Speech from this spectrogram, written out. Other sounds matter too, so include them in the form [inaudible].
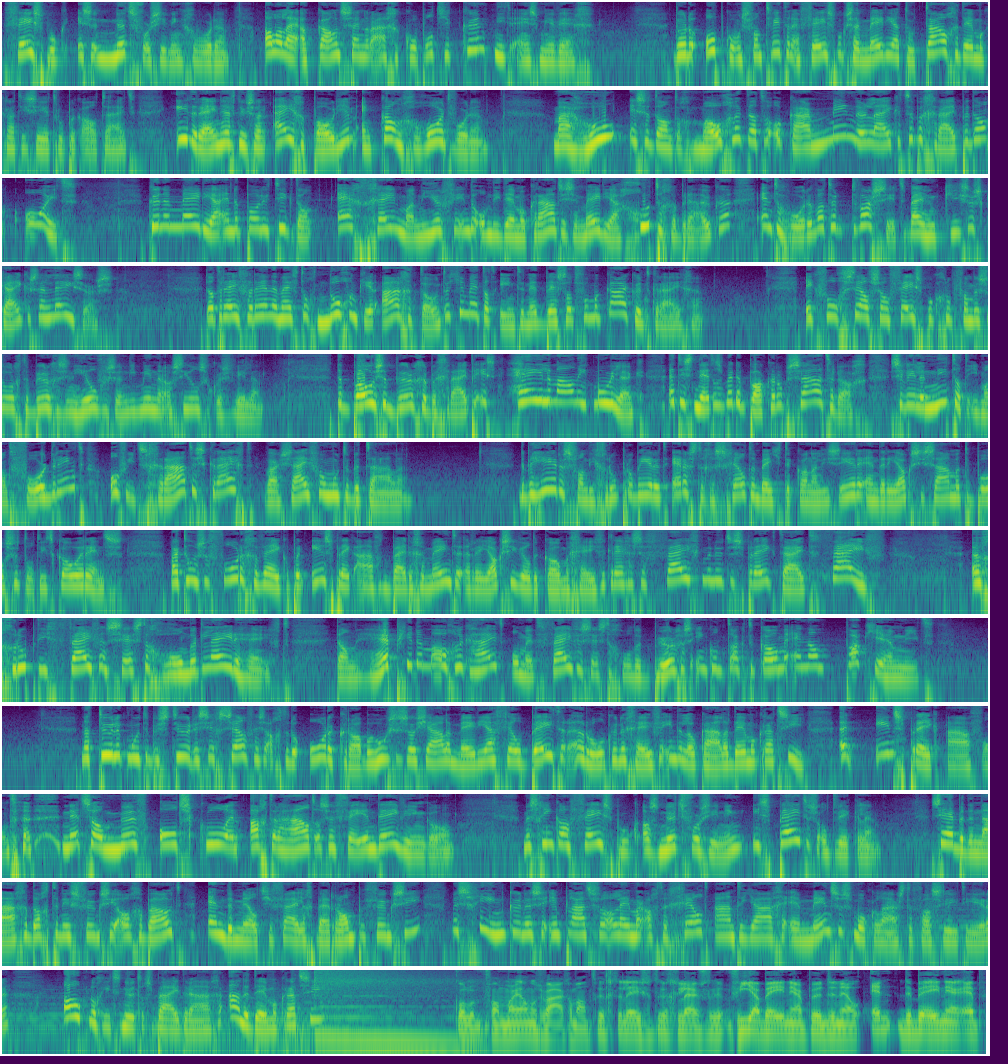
Facebook is een nutsvoorziening geworden. Allerlei accounts zijn eraan gekoppeld, je kunt niet eens meer weg. Door de opkomst van Twitter en Facebook zijn media totaal gedemocratiseerd, roep ik altijd. Iedereen heeft nu zijn eigen podium en kan gehoord worden. Maar hoe is het dan toch mogelijk dat we elkaar minder lijken te begrijpen dan ooit? Kunnen media en de politiek dan echt geen manier vinden om die democratische media goed te gebruiken en te horen wat er dwars zit bij hun kiezers, kijkers en lezers? Dat referendum heeft toch nog een keer aangetoond dat je met dat internet best wat voor elkaar kunt krijgen. Ik volg zelf zo'n Facebookgroep van bezorgde burgers in Hilversum die minder asielzoekers willen. De boze burger begrijpen is helemaal niet moeilijk. Het is net als bij de bakker op zaterdag. Ze willen niet dat iemand voordringt of iets gratis krijgt waar zij voor moeten betalen. De beheerders van die groep proberen het ergste gescheld een beetje te kanaliseren en de reactie samen te bossen tot iets coherents. Maar toen ze vorige week op een inspreekavond bij de gemeente een reactie wilden komen geven, kregen ze vijf minuten spreektijd. Vijf! Een groep die 6500 leden heeft dan heb je de mogelijkheid om met 6500 burgers in contact te komen en dan pak je hem niet. Natuurlijk moeten bestuurders zichzelf eens achter de oren krabben hoe ze sociale media veel beter een rol kunnen geven in de lokale democratie. Een inspreekavond. [laughs] Net zo muf, oldschool en achterhaald als een V&D-winkel. Misschien kan Facebook als nutsvoorziening iets beters ontwikkelen. Ze hebben de nagedachtenisfunctie al gebouwd en de meld je veilig bij rampenfunctie. Misschien kunnen ze in plaats van alleen maar achter geld aan te jagen en mensensmokkelaars te faciliteren, ook nog iets nuttigs bijdragen aan de democratie. Column van Marianne Zwageman terug te lezen, terug te luisteren via bnr.nl en de BNR-app.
